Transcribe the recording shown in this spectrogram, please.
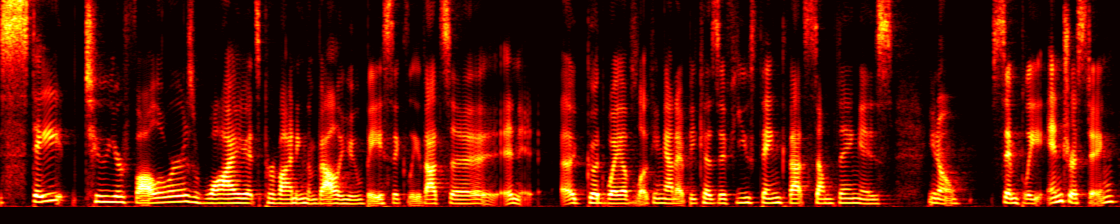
state to your followers why it's providing them value basically. That's a an, a good way of looking at it because if you think that something is, you know, simply interesting.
